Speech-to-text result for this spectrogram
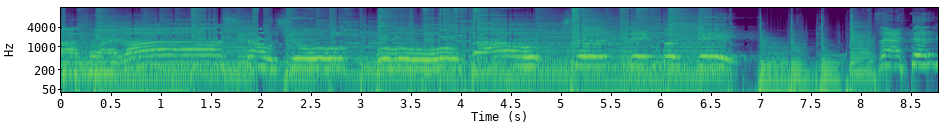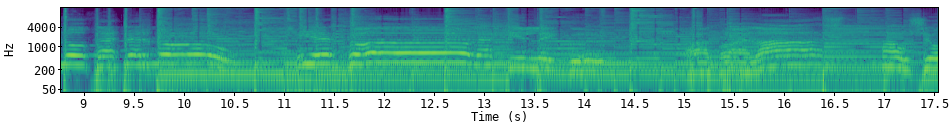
að þvælast á sjó og þá stundin mundi. Þetta er nú, þetta er nú Ég þól ekki lengur að þvælast á sjó.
